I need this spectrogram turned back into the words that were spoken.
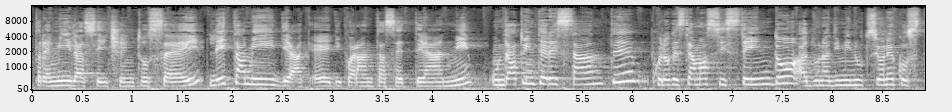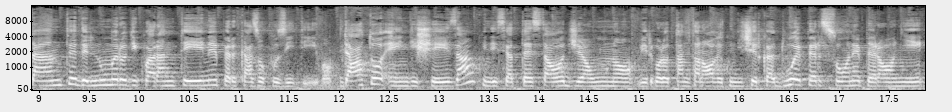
3606, l'età media è di 47 anni. Un dato interessante, quello che stiamo assistendo ad una diminuzione costante del numero di quarantene per caso positivo. Il dato è in discesa, quindi si attesta oggi a 1,89, quindi circa due persone per ogni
